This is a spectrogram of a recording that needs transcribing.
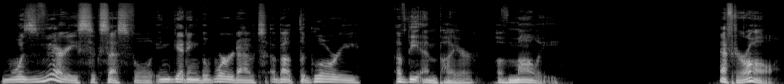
was very successful in getting the word out about the glory of the Empire of Mali. After all,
